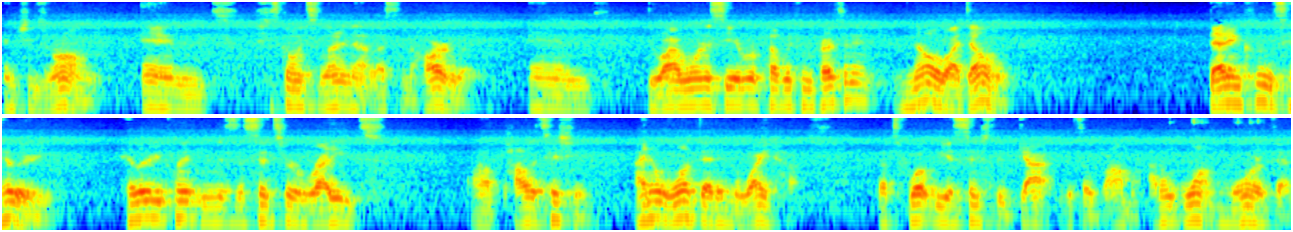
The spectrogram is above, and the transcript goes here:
And she's wrong, and she's going to learn that lesson the hard way. And do I want to see a Republican president? No, I don't. That includes Hillary. Hillary Clinton is a center right uh, politician. I don't want that in the White House. That's what we essentially got with Obama. I don't want more of that.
